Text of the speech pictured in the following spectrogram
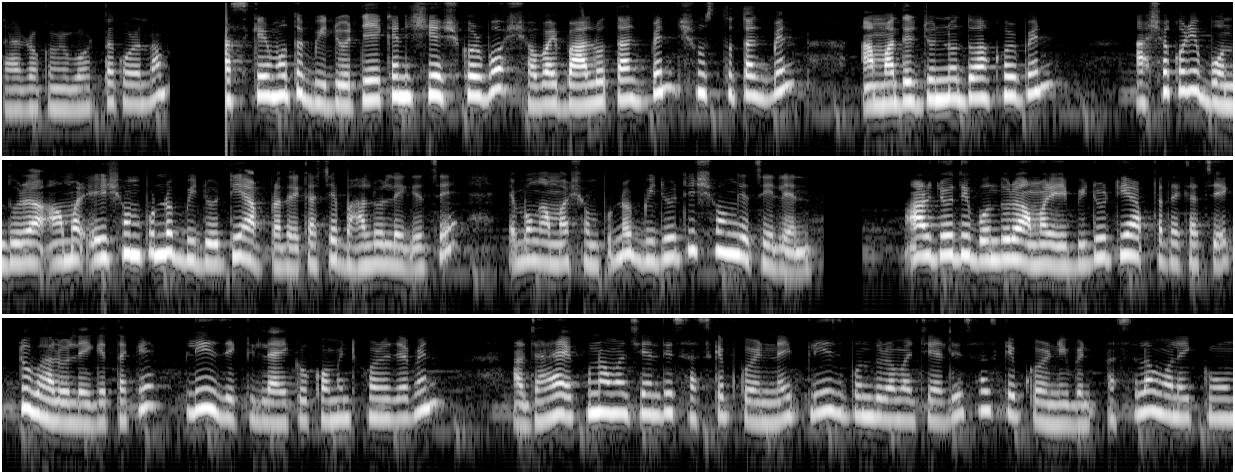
চার রকমের ভর্তা করলাম। আজকের মতো ভিডিওটি এখানে শেষ করব। সবাই ভালো থাকবেন, সুস্থ থাকবেন, আমাদের জন্য দোয়া করবেন। আশা করি বন্ধুরা আমার এই সম্পূর্ণ ভিডিওটি আপনাদের কাছে ভালো লেগেছে এবং আমার সম্পূর্ণ ভিডিওটির সঙ্গে ছিলেন। আর যদি বন্ধুরা আমার এই ভিডিওটি আপনাদের কাছে একটু ভালো লেগে থাকে, প্লিজ একটি লাইক ও কমেন্ট করে যাবেন। আর যারা এখনও আমার চ্যানেলটি সাবস্ক্রাইব করেন নাই, প্লিজ বন্ধুরা আমার চ্যানেলটি সাবস্ক্রাইব করে নেবেন। আসসালামু আলাইকুম।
